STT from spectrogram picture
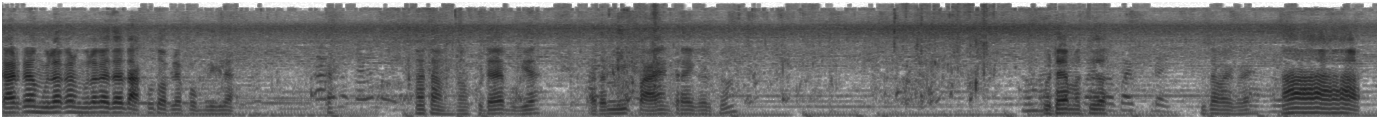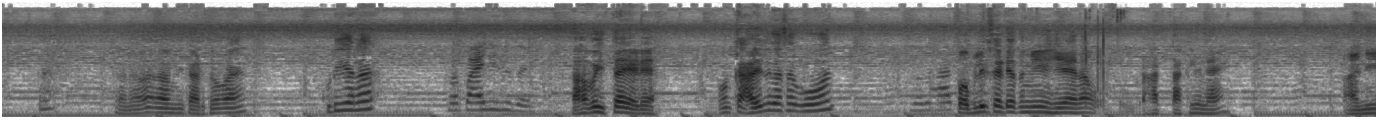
काढ काढ मुलाकार काढ दादा दाखवतो आपल्या पब्लिकला. हा थांब थांब कुठे आहे? बघूया. आता मी पाय ट्राय करतो. कुठे आहे मग तुझा? तुझा पाय कुठे हा हा हा हा. हा, मी काढतो पाय. कुठे गेला? पाहिजे तुझं हा बघ इथं येड्या. मग काढेल कसा कोण पब्लिकसाठी आता मी हे आहे ना हात टाकलेला आहे. आणि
